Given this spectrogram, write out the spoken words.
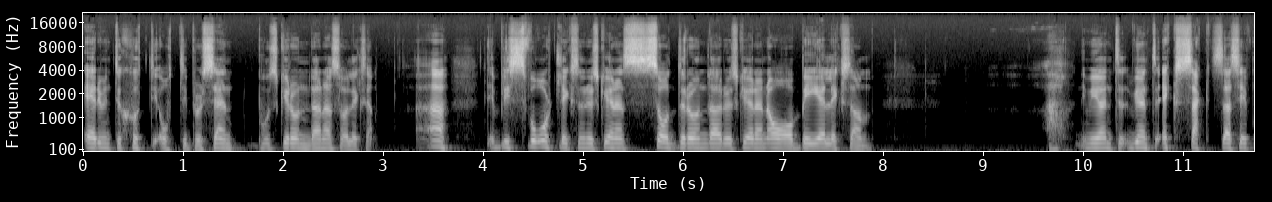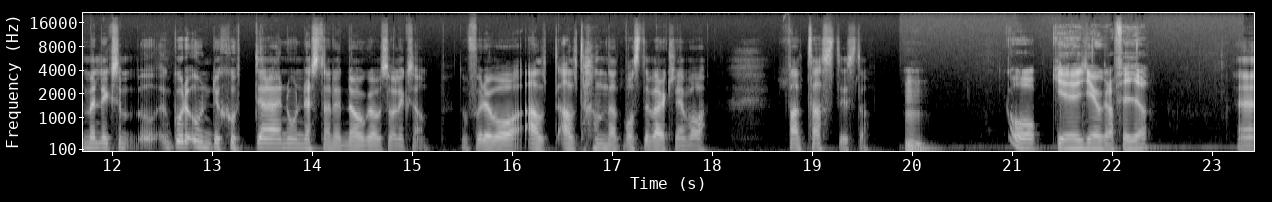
är du inte 70-80% hos grundarna så liksom, ah, det blir svårt liksom, du ska göra en såddrunda, du ska göra en A och B liksom. Ah, vi, har inte, vi har inte exakt men liksom, går det under 70 är nog nästan ett no-go så liksom. Då får det vara allt, allt annat måste verkligen vara fantastiskt då. Mm. Och eh, geografier? Eh,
